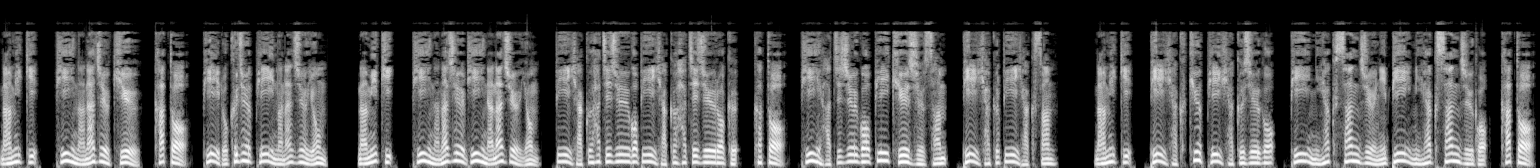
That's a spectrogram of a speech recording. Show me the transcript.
並木 P79、加藤 P60P74、並木 P70P74、P185P186、加藤 P85P93、P100P103。並木、P109P115、P232、P235、加藤、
